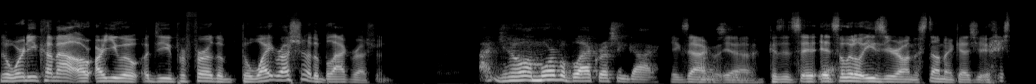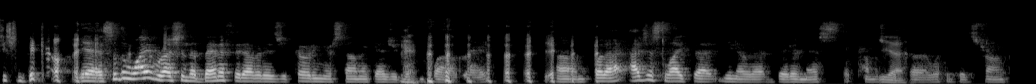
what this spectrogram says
So where do you come out? Are you a, do you prefer the the white Russian or the black Russian? You know, I'm more of a black Russian guy. Exactly. Honestly. Yeah, because it's it, yeah. it's a little easier on the stomach as you. yeah. So the white Russian, the benefit of it is you're coating your stomach as you're getting plowed, right? yeah. um, but I, I just like that, you know, that bitterness that comes yeah. with uh, with a good strong.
